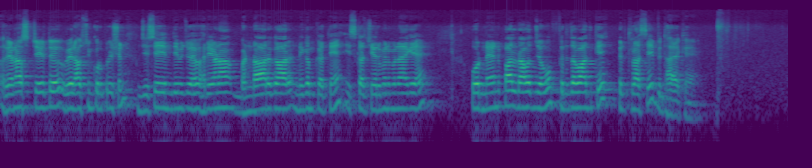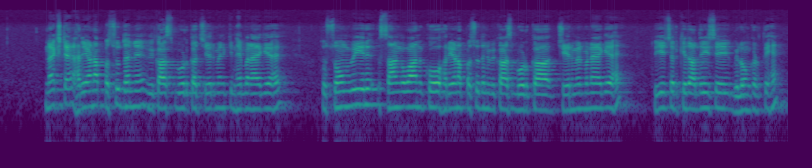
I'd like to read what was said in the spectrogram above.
हरियाणा स्टेट वेयर हाउसिंग कॉरपोरेशन जिसे हिंदी में जो है, हरियाणा भंडारगार निगम कहते हैं, इसका चेयरमैन बनाया गया है। और नैनपाल रावत जो है वो फरीदाबाद के पृथला से विधायक हैं। नेक्स्ट है, हरियाणा पशुधन विकास बोर्ड का चेयरमैन किन्हें बनाया गया है? तो सोमवीर सांगवान को हरियाणा पशुधन विकास बोर्ड का चेयरमैन बनाया गया है। तो ये चरखी दादरी से बिलोंग करते हैं।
